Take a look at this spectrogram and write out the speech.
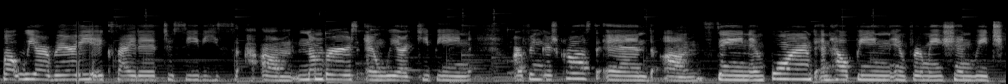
but we are very excited to see these um, numbers and we are keeping our fingers crossed and um, staying informed and helping information reach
